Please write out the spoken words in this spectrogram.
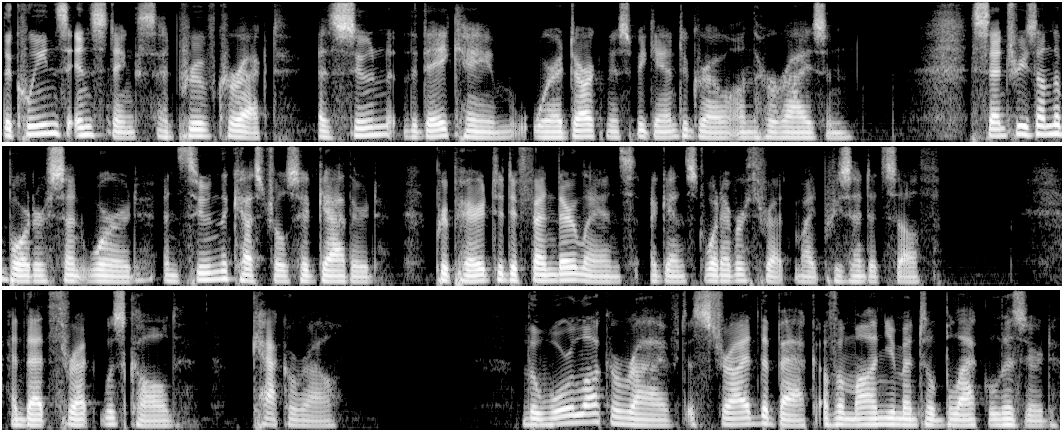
The Queen's instincts had proved correct as soon the day came where a darkness began to grow on the horizon. Sentries on the border sent word, and soon the Kestrels had gathered, prepared to defend their lands against whatever threat might present itself. And that threat was called Kackaral. The warlock arrived astride the back of a monumental black lizard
